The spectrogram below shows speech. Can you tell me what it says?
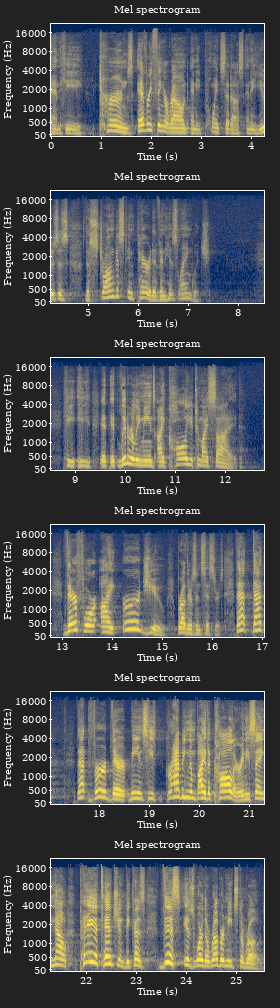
And he turns everything around and he points at us and he uses the strongest imperative in his language. He, he, it, it literally means, I call you to my side. Therefore, I urge you, brothers and sisters. That, that, that verb there means he's grabbing them by the collar and he's saying, Now pay attention because this is where the rubber meets the road.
